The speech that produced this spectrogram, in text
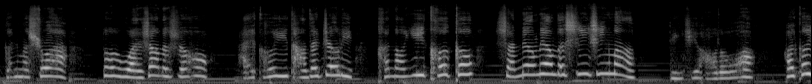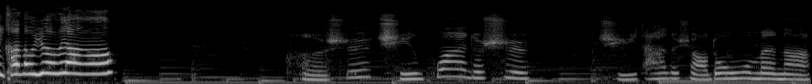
我跟你们说啊，到了晚上的时候，还可以躺在这里看到一颗颗闪亮亮的星星呢。运气好的话，还可以看到月亮哦。可是奇怪的是，其他的小动物们呢，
